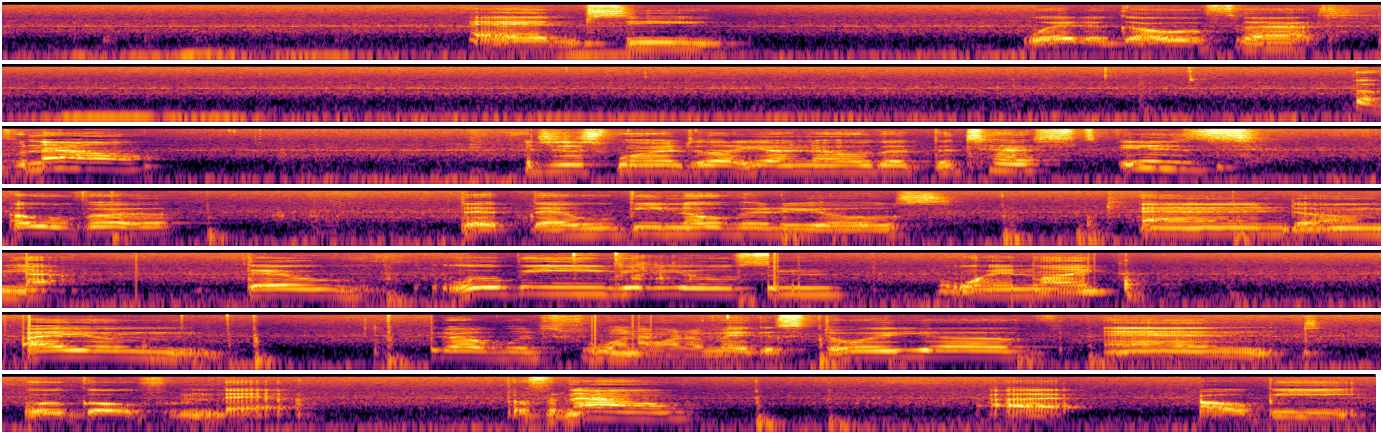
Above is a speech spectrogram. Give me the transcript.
and see where to go with that. But for now, I just wanted to let y'all know that the test is over, that there will be no videos, and um, yeah, there will be videos when like I um figure out which one I want to make a story of, and we'll go from there. But for now, I I'll be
